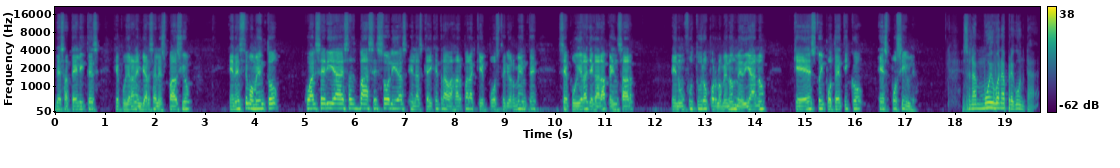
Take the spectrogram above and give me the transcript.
de satélites que pudieran enviarse al espacio. En este momento, ¿cuál sería esas bases sólidas en las que hay que trabajar para que posteriormente se pudiera llegar a pensar en un futuro por lo menos mediano que esto hipotético es posible? Es una muy buena pregunta.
